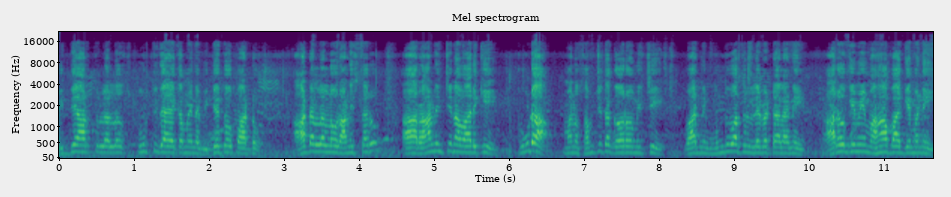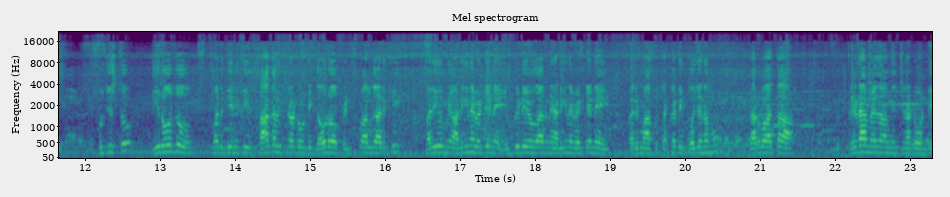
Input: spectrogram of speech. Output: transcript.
విద్యార్థులలో స్ఫూర్తిదాయకమైన విద్యతో పాటు ఆటలలో రాణిస్తారు. ఆ రాణించిన వారికి కూడా మనం సముచిత గౌరవం ఇచ్చి వారిని ముందు వరుసలు నిలబెట్టాలని ఆరోగ్యమే మహాభాగ్యమని సూచిస్తూ ఈరోజు మరి దీనికి సహకరించినటువంటి గౌరవ ప్రిన్సిపాల్ గారికి మరియు మేము అడిగిన వెంటనే ఎంపీడీఓ గారిని అడిగిన వెంటనే మరి మాకు చక్కటి భోజనము తర్వాత క్రీడా మీద అందించినటువంటి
